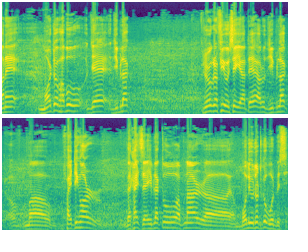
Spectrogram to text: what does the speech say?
মানে মইতো ভাবোঁ যে যিবিলাক কোৰিঅ'গ্ৰাফি হৈছে ইয়াতে আৰু যিবিলাক ফাইটিঙৰ দেখাইছে সেইবিলাকতো আপোনাৰ বলিউডতকৈ বহুত বেছি।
